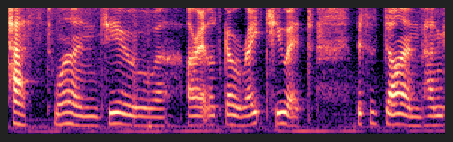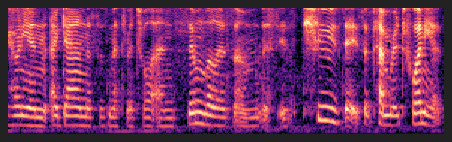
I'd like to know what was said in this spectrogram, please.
Test one, two. All right, let's go right to it. This is Dawn Panconian. Again, this is Myth, Ritual, and Symbolism. This is Tuesday, September 20th.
